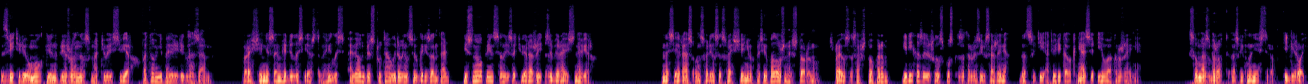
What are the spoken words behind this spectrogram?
Зрители умолкли, напряженно усматриваясь вверх, потом не поверили глазам. Вращение замедлилось и остановилось, авион без труда выровнялся в горизонталь и снова принялся нарезать виражи, забираясь наверх. На сей раз он свалился с вращением в противоположную сторону, справился со штопором и лихо завершил спуск, затормозив в сажениях двадцати от великого князя и его окружения. «Сумасброд!» — воскликнул Нестеров. «И герой!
